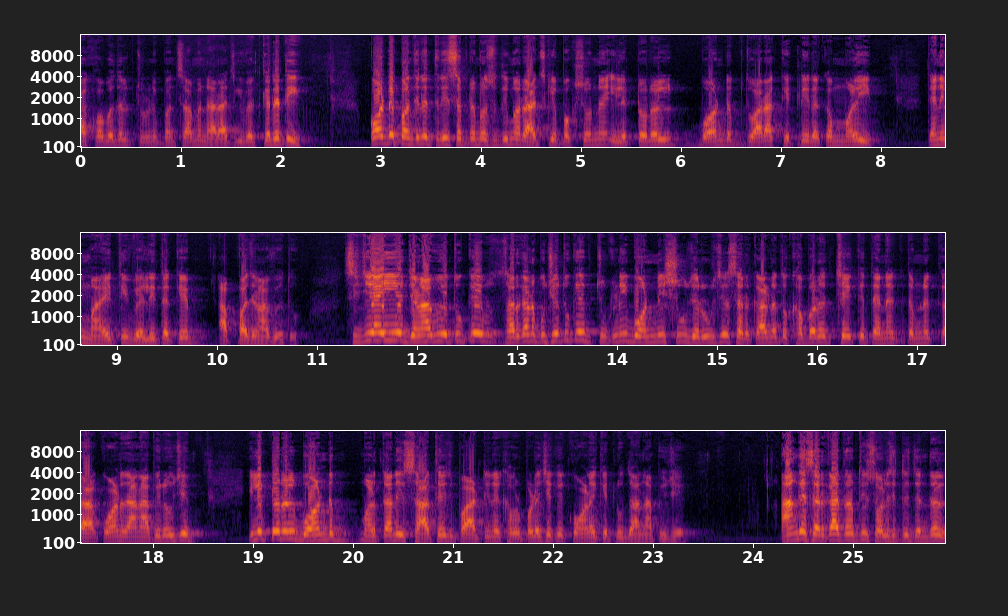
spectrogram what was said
રાખવા બદલ ચૂંટણી પંચ સામે નારાજગી વ્યક્ત કરી હતી. કોર્ટે પંચને ત્રીસ સપ્ટેમ્બર સુધીમાં રાજકીય પક્ષોને ઇલેક્ટોરલ બોન્ડ દ્વારા કેટલી રકમ મળી તેની માહિતી વહેલી તકે આપવા જણાવ્યું હતું. સીજીઆઈએ જણાવ્યું હતું કે, સરકારને પૂછ્યું હતું કે ચૂંટણી બોન્ડની શું જરૂર છે? સરકારને તો ખબર જ છે કે તેને તમને કોણ દાન આપી રહ્યું છે? ઇલેક્ટોરલ બોન્ડ મળતાની સાથે જ પાર્ટીને ખબર પડે છે કે કોણે કેટલું દાન આપ્યું છે. આ અંગે સરકાર તરફથી સોલિસિટર જનરલ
